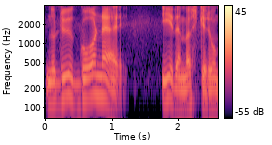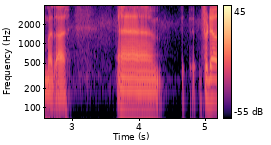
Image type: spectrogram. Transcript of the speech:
når du går ned i det mørke rommet der eh, For det,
